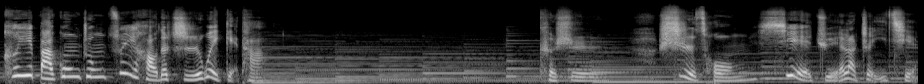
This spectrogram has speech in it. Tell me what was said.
可以把宫中最好的职位给他，可是侍从谢绝了这一切，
